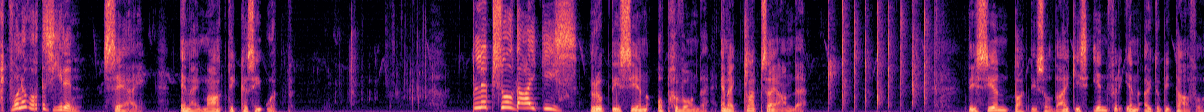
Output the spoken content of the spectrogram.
Ek wonder wat is hierin. Sê hy en hy maak die kussie oop. Bliksoldaatjies. Roep die seun opgewonde en hy klap sy hande. Die seun pak die soldaatjies een vir een uit op die tafel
